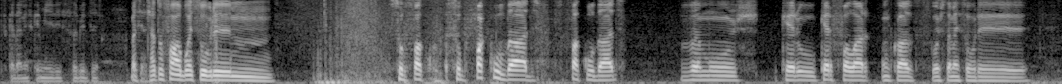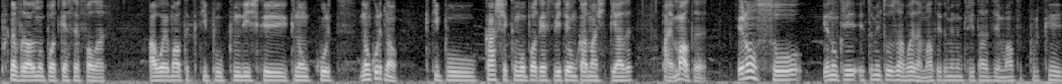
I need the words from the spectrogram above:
Se calhar nem sequer me disse saber dizer. Mas já estou a falar bué, sobre. Hum, sobre, facu sobre faculdade. Sobre faculdade. Vamos. Quero, quero falar um bocado hoje também sobre. Porque na verdade o meu podcast é falar. Há a malta que tipo que me diz que, que não curte. Não curte não. Que tipo que acha que o meu podcast devia ter um bocado mais de piada. Pai, malta, eu não sou. Eu não queria. Eu também estou a usar a boia da malta e também não queria estar a dizer malta porque.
